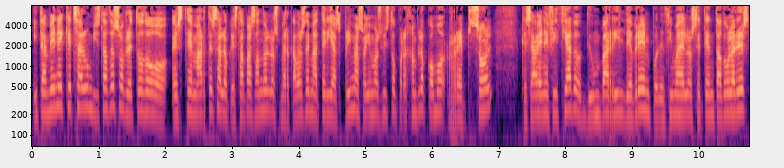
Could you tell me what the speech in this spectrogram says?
Y también hay que echar un vistazo, sobre todo este martes, a lo que está pasando en los mercados de materias primas. Hoy hemos visto, por ejemplo, cómo Repsol, que se ha beneficiado de un barril de Bren por encima de los 70 dólares,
